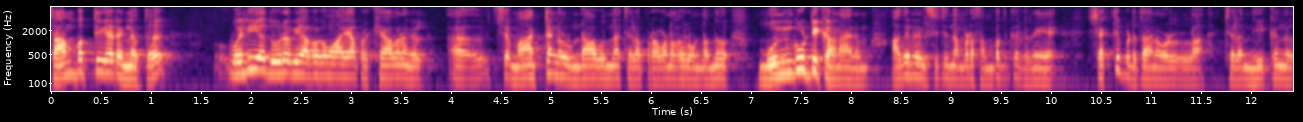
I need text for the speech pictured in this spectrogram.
സാമ്പത്തിക രംഗത്ത് വലിയ ദൂരവ്യാപകമായ പ്രഖ്യാപനങ്ങൾ മാറ്റങ്ങൾ ഉണ്ടാവുന്ന ചില പ്രവണതകളുണ്ടെന്ന് മുൻകൂട്ടി കാണാനും അതിനനുസരിച്ച് നമ്മുടെ സമ്പദ്ഘടനയെ ശക്തിപ്പെടുത്താനുള്ള ചില നീക്കങ്ങൾ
